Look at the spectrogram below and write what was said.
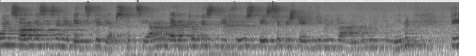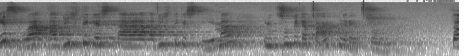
und sagen, das ist eine Wettbewerbsverzerrung, weil dadurch ist die FÖS besser gestellt gegenüber anderen Unternehmen. Das war ein wichtiges, äh, ein wichtiges Thema im Zuge der Bankenrettung. Da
